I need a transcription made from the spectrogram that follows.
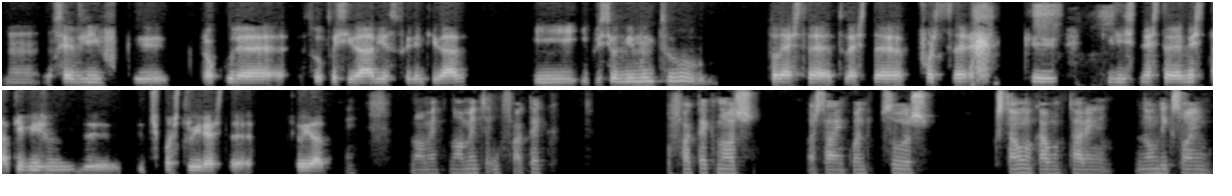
um, um, ser vivo que, que, procura a sua felicidade e a sua identidade e, e por isso eu admiro muito toda esta, toda esta força que, que existe nesta, neste ativismo de, de desconstruir esta realidade. Normalmente, normalmente o facto é que o facto é que nós, está, enquanto pessoas que estão, acabam de estarem, não digo só em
